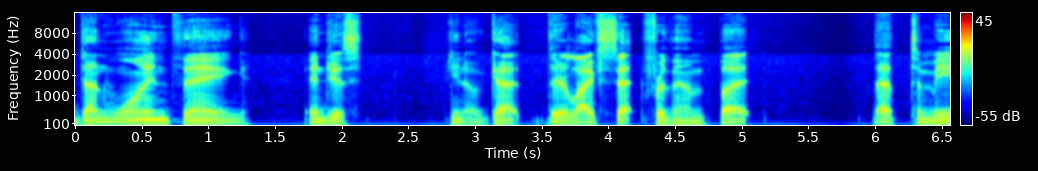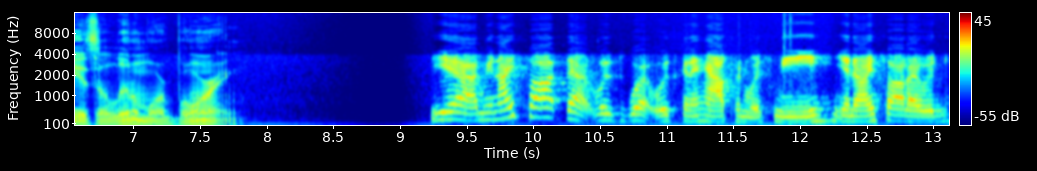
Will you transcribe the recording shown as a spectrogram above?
done one thing and just you know got their life set for them but that to me is a little more boring Yeah, I mean, I thought that was what was going to happen with me. You know, I thought I would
